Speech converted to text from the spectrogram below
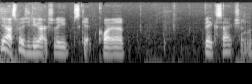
Yeah, I suppose you do actually skip quite a big section.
